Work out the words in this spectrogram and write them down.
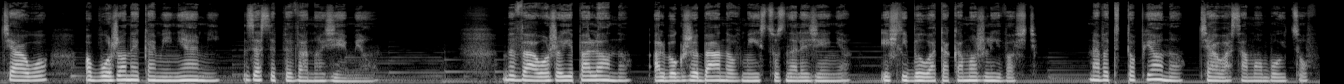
Ciało, obłożone kamieniami, zasypywano ziemią. Bywało, że je palono albo grzebano w miejscu znalezienia, jeśli była taka możliwość. Nawet topiono ciała samobójców,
